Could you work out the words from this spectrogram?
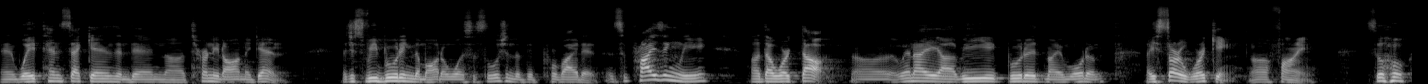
and wait 10 seconds and then uh, turn it on again. Just rebooting the modem was the solution that they provided. And surprisingly, uh, that worked out. Uh, when I uh, rebooted my modem, it started working fine. So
